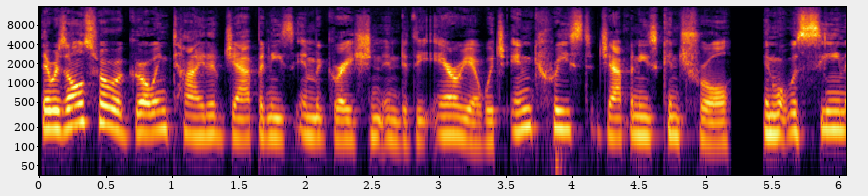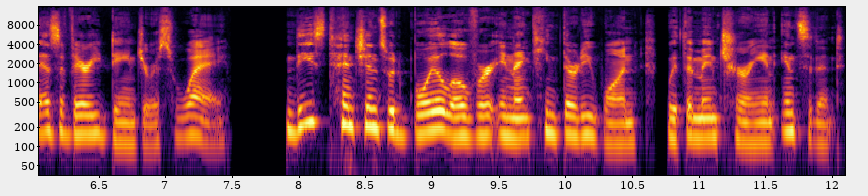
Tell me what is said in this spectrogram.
There was also a growing tide of Japanese immigration into the area, which increased Japanese control in what was seen as a very dangerous way. These tensions would boil over in 1931 with the Manchurian Incident,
